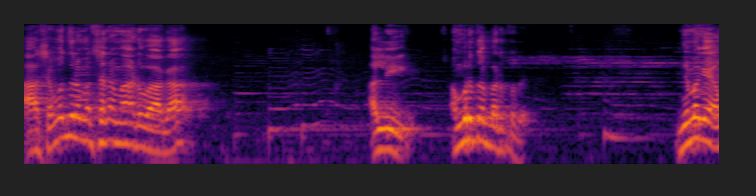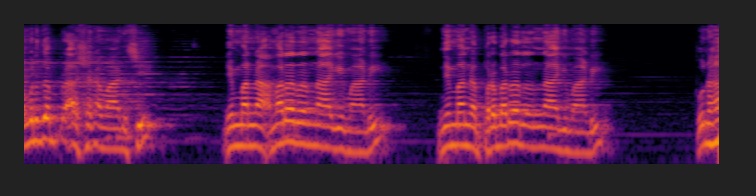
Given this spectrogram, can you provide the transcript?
ಆ ಸಮುದ್ರ ಮಥನ ಮಾಡುವಾಗ ಅಲ್ಲಿ ಅಮೃತ ಬರ್ತದೆ. ನಿಮಗೆ ಅಮೃತ ಪ್ರಾಶನ ಮಾಡಿಸಿ, ನಿಮ್ಮನ್ನು ಅಮರರನ್ನಾಗಿ ಮಾಡಿ, ನಿಮ್ಮನ್ನು ಪ್ರಬರರನ್ನಾಗಿ ಮಾಡಿ, ಪುನಃ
